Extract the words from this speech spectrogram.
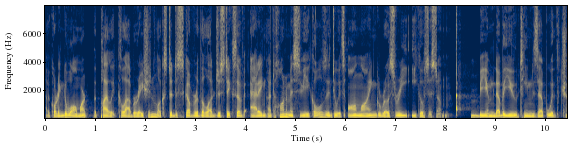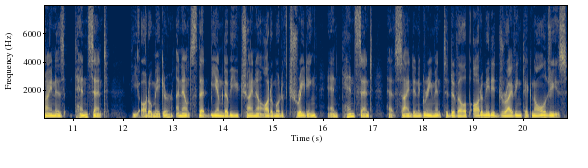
According to Walmart, the pilot collaboration looks to discover the logistics of adding autonomous vehicles into its online grocery ecosystem. BMW teams up with China's Tencent. The automaker announced that BMW China Automotive Trading and Tencent have signed an agreement to develop automated driving technologies.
